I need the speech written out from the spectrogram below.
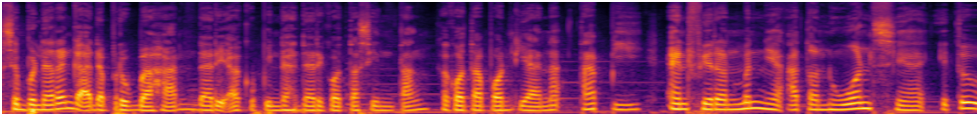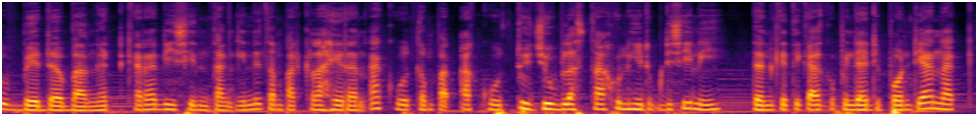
sebenarnya nggak ada perubahan dari aku pindah dari kota Sintang ke kota Pontianak tapi environmentnya atau nuance-nya itu beda banget. Karena di Sintang ini tempat kelahiran aku, tempat aku 17 tahun hidup di sini. Dan ketika aku pindah di Pontianak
